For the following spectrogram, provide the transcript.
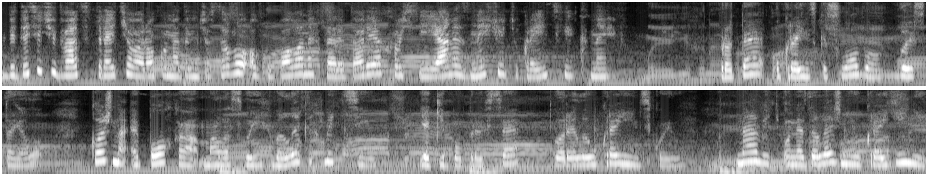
2023 року на тимчасово окупованих територіях росіяни знищують українські книги. Проте українське слово вистояло. Кожна епоха мала своїх великих митців, які, попри все, творили українською. Навіть у незалежній Україні,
